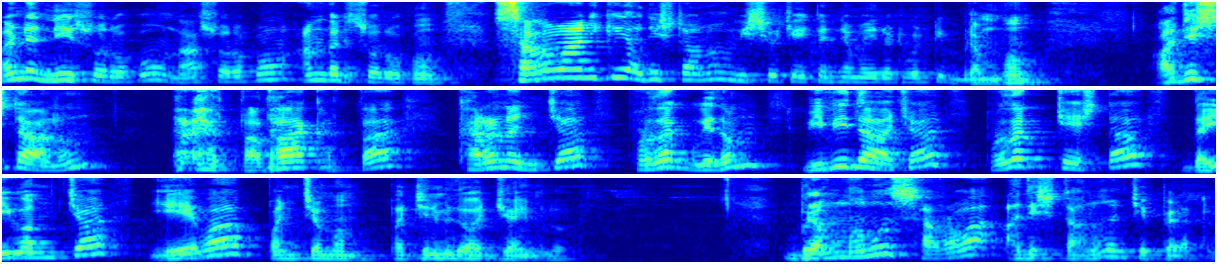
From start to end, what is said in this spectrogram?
అంటే నీ స్వరూపం నా స్వరూపం అందరి స్వరూపం. సర్వానికి అధిష్టానం విశ్వ చైతన్యమైనటువంటి బ్రహ్మం. అధిష్టానం తథాకర్త కరణంచ పృథగ్విధం వివిధాచ పృథక్చేష్ట దైవంచ ఏవా పంచమం. పద్దెనిమిదో అధ్యాయంలో బ్రహ్మము సర్వ అధిష్టానం అని చెప్పాడు అక్కడ.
